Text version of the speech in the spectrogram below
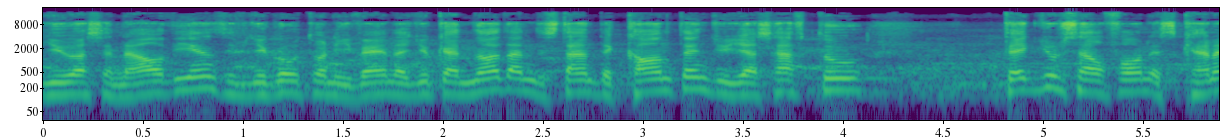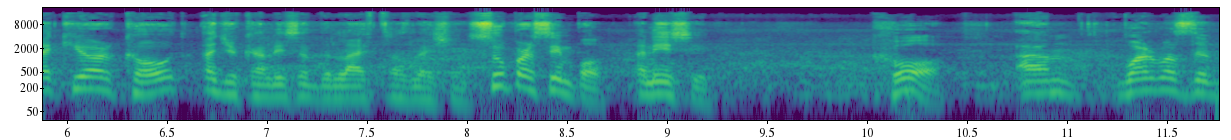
you as an audience, if you go to an event and you cannot understand the content, you just have to take your cell phone, scan a QR code, and you can listen to the live translation. Super simple and easy. Cool. Um, what was the?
